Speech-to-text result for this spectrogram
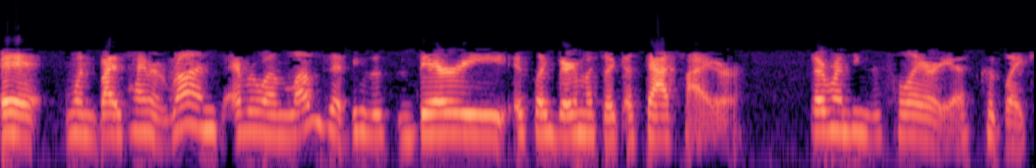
it when by the time it runs, everyone loves it because it's very, it's like very much like a satire. So everyone thinks it's hilarious because like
